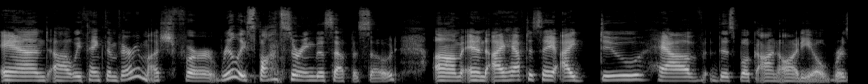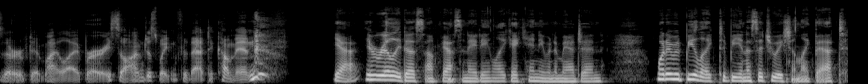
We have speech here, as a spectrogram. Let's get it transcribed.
And, uh, we thank them very much for really sponsoring this episode. Um, and I have to say, I do have this book on audio reserved at my library, so I'm just waiting for that to come in. Yeah, it really does sound fascinating. Like, I can't even imagine what it would be like to be in a situation like that.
